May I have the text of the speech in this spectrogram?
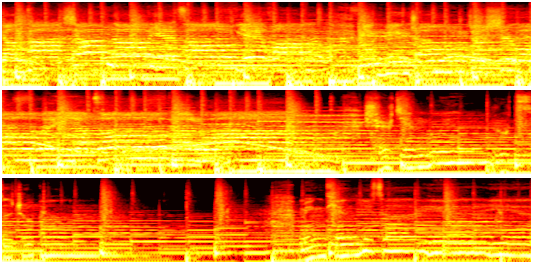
将他乡那野草野花冥冥中这是我唯一要走的路啊时间无言如此这般明天已在 hia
